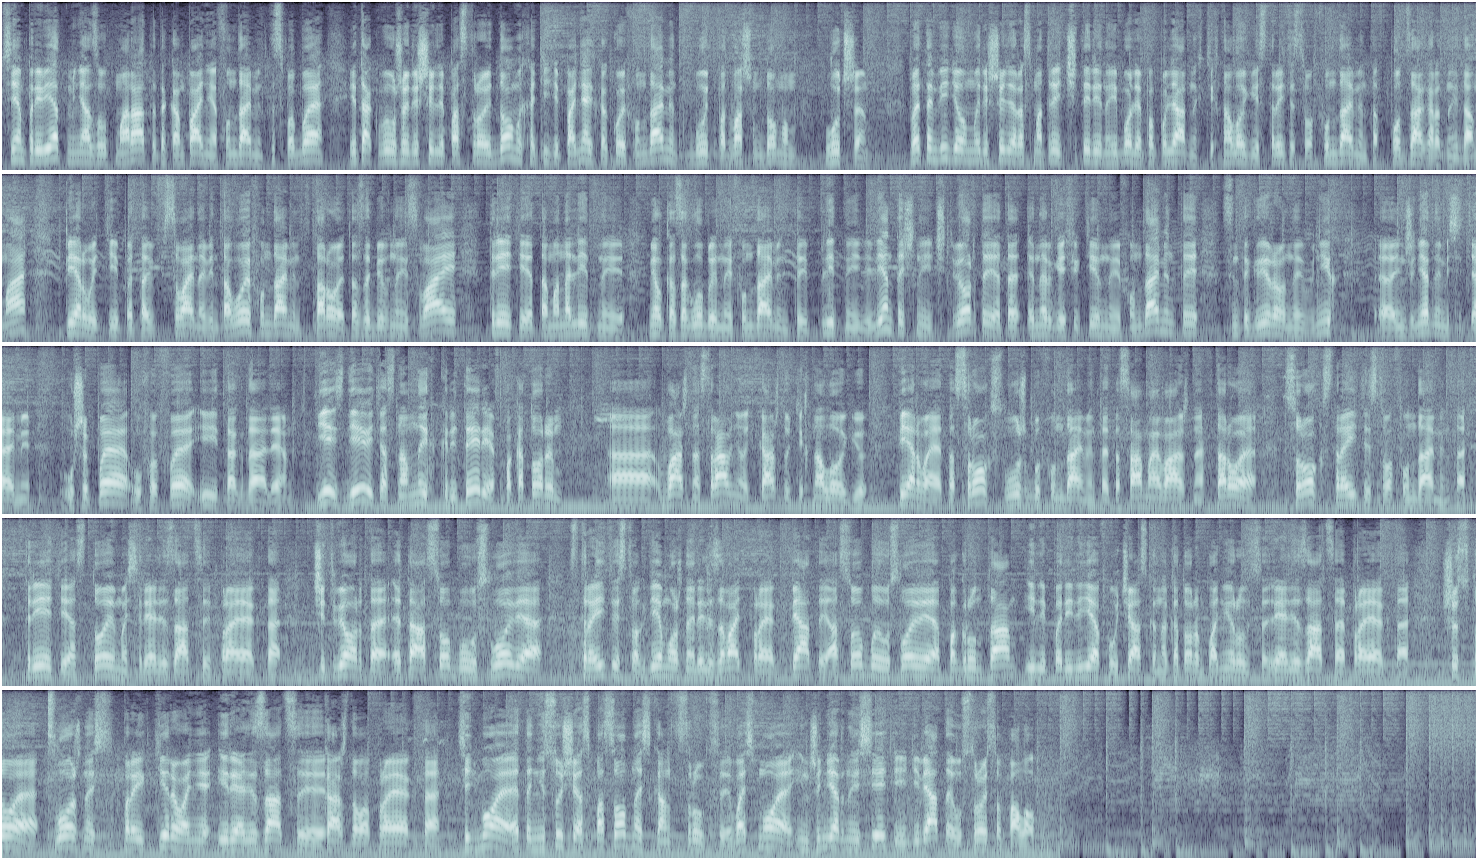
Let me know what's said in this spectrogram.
Всем привет, меня зовут Марат, это компания Фундамент СПБ. Итак, вы уже решили построить дом и хотите понять, какой фундамент будет под вашим домом лучше. В этом видео мы решили рассмотреть 4 наиболее популярных технологии строительства фундаментов под загородные дома. Первый тип это свайно-винтовой фундамент, второй это забивные сваи, третий это монолитные мелкозаглубленные фундаменты, плитные или ленточные, четвертый это энергоэффективные фундаменты с интегрированной в них инженерными сетями УШП, УФФ и так далее. Есть 9 основных критериев, по которым Э, важно сравнивать каждую технологию. Первое – это срок службы фундамента, это самое важное. Второе – срок строительства фундамента. Третье – стоимость реализации проекта. Четвертое – это особые условия строительства, где можно реализовать проект. Пятый – особые условия по грунтам или по рельефу участка, на котором планируется реализация проекта. Шестое – сложность проектирования и реализации каждого проекта. Седьмое – это несущая способность конструкции. Восьмое – инженерные сети. И девятое – устройство полов.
